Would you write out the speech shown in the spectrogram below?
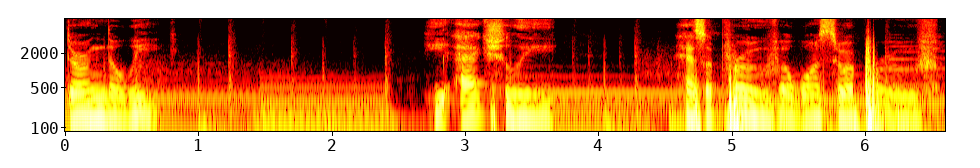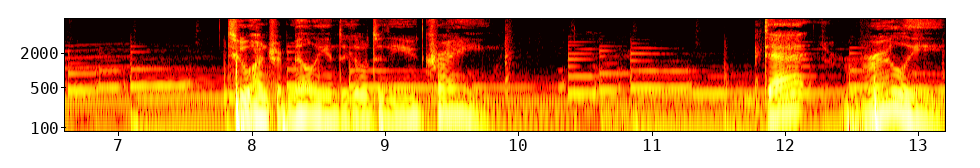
during the week, he actually has approved or wants to approve 200 million to go to the Ukraine. That really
